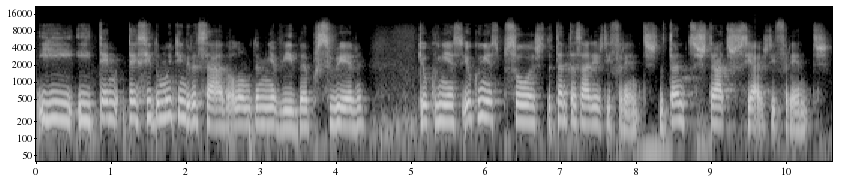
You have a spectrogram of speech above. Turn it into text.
E, e tem, tem sido muito engraçado ao longo da minha vida perceber que eu conheço, eu conheço pessoas de tantas áreas diferentes, de tantos estratos sociais diferentes.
